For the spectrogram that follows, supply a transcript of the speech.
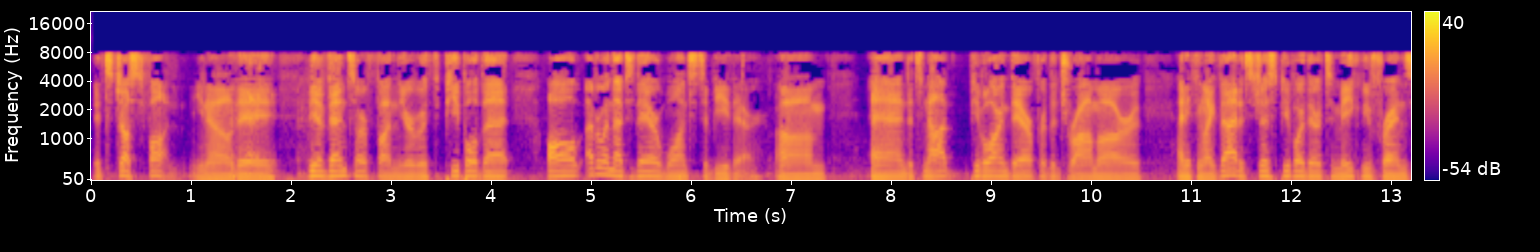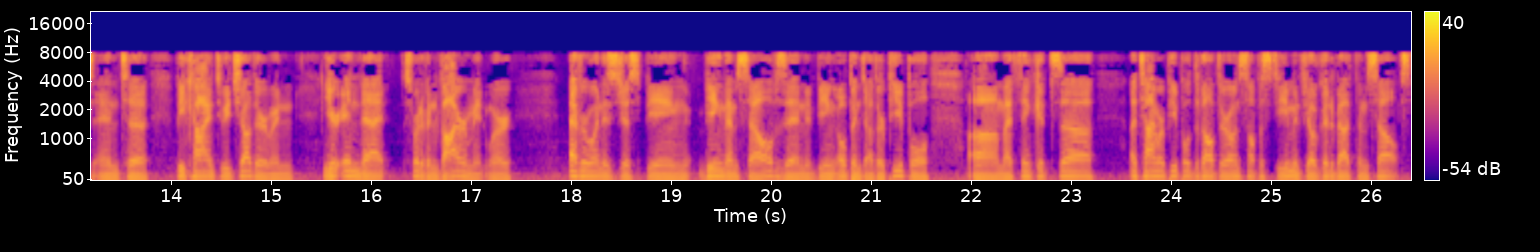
it's just fun. You know, they the events are fun. You're with people that all everyone that's there wants to be there. Um, and it's not people aren't there for the drama or anything like that. It's just people are there to make new friends and to be kind to each other. When you're in that sort of environment where everyone is just being being themselves and being open to other people, um, I think it's uh, a time where people develop their own self-esteem and feel good about themselves.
